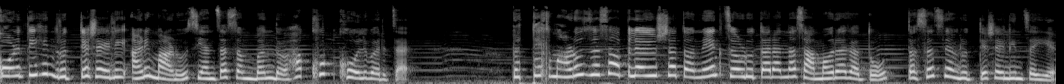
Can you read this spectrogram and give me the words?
कोणतीही नृत्यशैली आणि माणूस यांचा संबंध हा खूप खोलवरचा आहे. प्रत्येक माणूस जसं आपल्या आयुष्यात अनेक चढ उतारांना सामोरा जातो तसंच या नृत्यशैलींचंही आहे.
